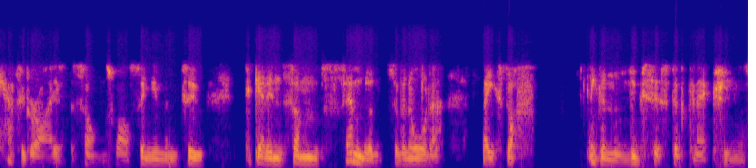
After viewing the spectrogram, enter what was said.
categorize the songs while singing them too, to get in some semblance of an order based off even the loosest of connections.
